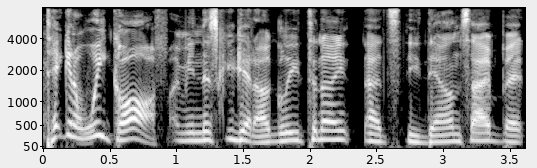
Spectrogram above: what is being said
taking a week off. I mean, this could get ugly tonight. That's the downside, but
